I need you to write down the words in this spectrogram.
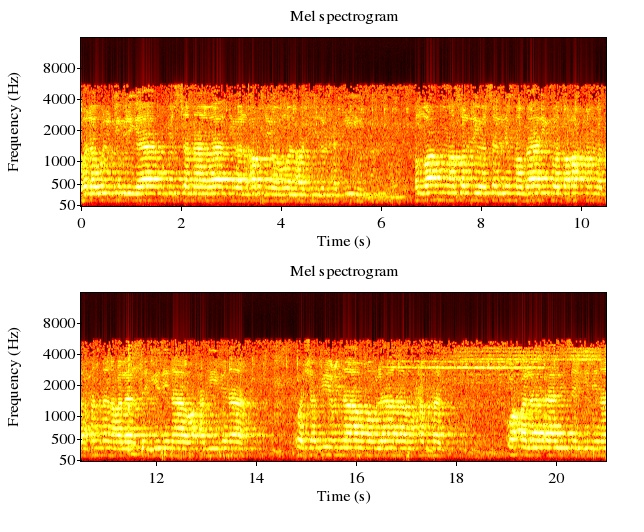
وله الكبرياء في السماوات والأرض وهو العزيز الحكيم. اللهم صل وسلم وبارك وترحم وتحنن على سيدنا وحبيبنا وشفيعنا ومولانا محمد وعلى آل سيدنا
